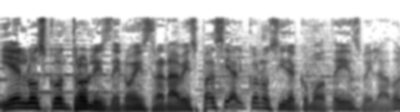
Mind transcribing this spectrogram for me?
Y en los controles de nuestra nave espacial conocida como Desvelado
